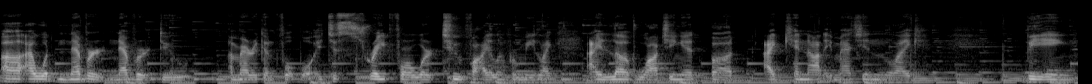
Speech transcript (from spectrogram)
uh, I would never never do American football. It's just straightforward, too violent for me. Like, I love watching it, but I cannot imagine like being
